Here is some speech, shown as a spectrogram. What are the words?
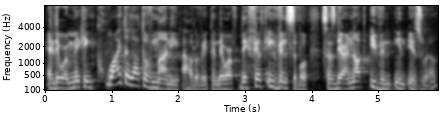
And they were making quite a lot of money out of it, and they, were, they felt invincible since they are not even in Israel.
